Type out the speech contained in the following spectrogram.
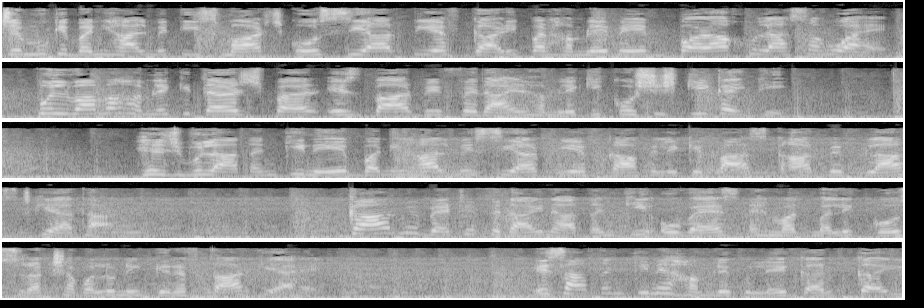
जम्मू के बनिहाल में 30 मार्च को सीआरपीएफ गाड़ी पर हमले में बड़ा खुलासा हुआ है। पुलवामा हमले की तर्ज पर इस बार भी फिदाइन हमले की कोशिश की गई थी। हिजबुल आतंकी ने बनिहाल में सीआरपीएफ काफिले के पास कार में ब्लास्ट किया था। कार में बैठे फिदाइन आतंकी ओवैस अहमद मलिक को सुरक्षा बलों ने गिरफ़्तार किया है। इस आतंकी ने हमले को लेकर कई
